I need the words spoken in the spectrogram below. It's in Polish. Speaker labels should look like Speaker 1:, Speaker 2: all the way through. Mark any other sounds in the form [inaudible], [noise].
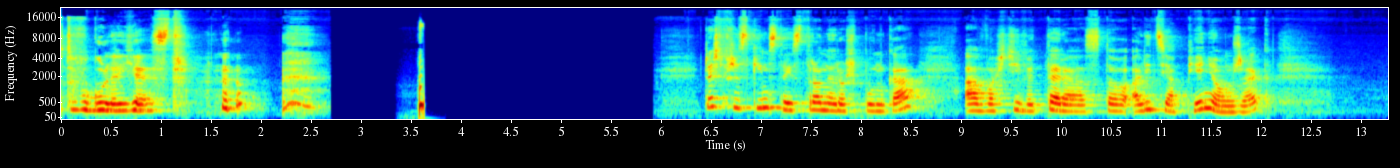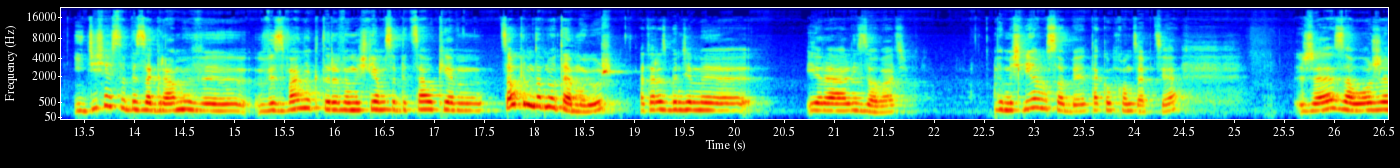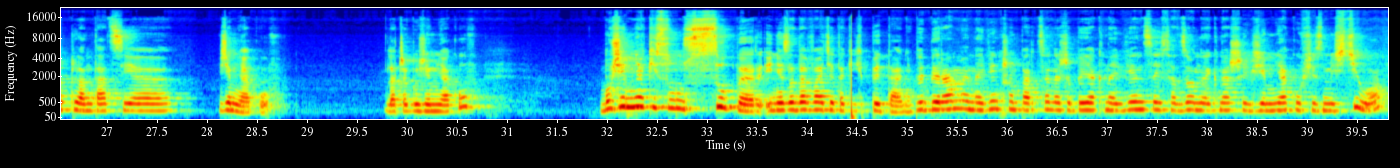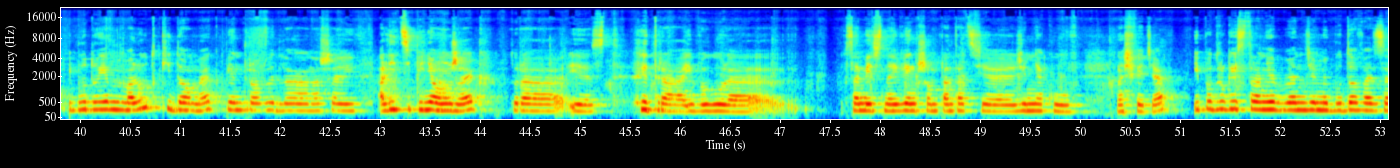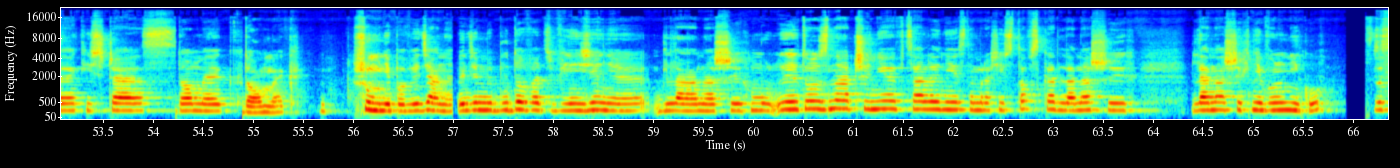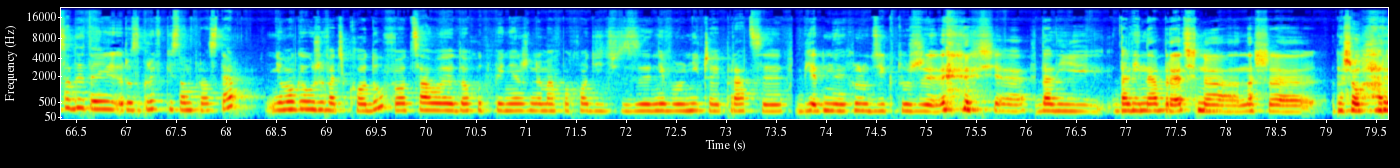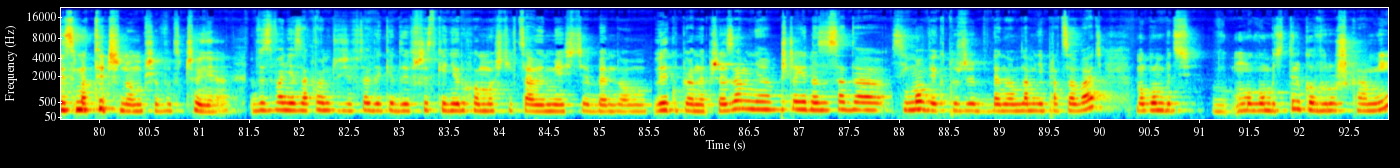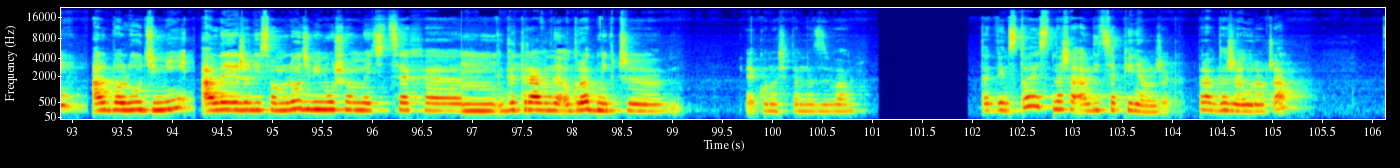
Speaker 1: Co to w ogóle jest? [laughs] Cześć wszystkim z tej strony Roszpunka, a właściwie teraz to Alicja Pieniążek. I dzisiaj sobie zagramy w wyzwanie, które wymyśliłam sobie całkiem, całkiem dawno temu już, a teraz będziemy je realizować. Wymyśliłam sobie taką koncepcję, że założę plantację ziemniaków. Dlaczego ziemniaków? Bo ziemniaki są super i nie zadawajcie takich pytań. Wybieramy największą parcelę, żeby jak najwięcej sadzonek naszych ziemniaków się zmieściło i budujemy malutki domek piętrowy dla naszej Alicji Pieniążek, która jest chytra i w ogóle chce mieć największą plantację ziemniaków na świecie. I po drugiej stronie będziemy budować za jakiś czas domek, domek, szumnie powiedziane. Będziemy budować więzienie dla naszych, y, to znaczy nie, wcale nie jestem rasistowska, dla naszych, dla naszych niewolników. Zasady tej rozgrywki są proste. Nie mogę używać kodów, bo cały dochód pieniężny ma pochodzić z niewolniczej pracy biednych ludzi, którzy [laughs] się dali, dali nabrać na nasze, naszą charyzmatyczną przewódczynię. Wyzwanie zakończy się wtedy, kiedy wszystkie nieruchomości w całym mieście będą wykupione przeze mnie. Jeszcze jedna zasada: Simowie, którzy będą dla mnie pracować, mogą być, mogą być tylko wróżkami albo ludźmi, ale jeżeli są ludźmi, muszą mieć cechę mm, wytrawny ogrodnik, czy jak ona się tam nazywa. Tak więc to jest nasza Alicja Pieniążek. Prawda, że urocza?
